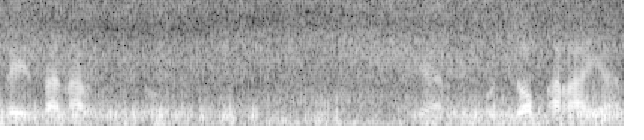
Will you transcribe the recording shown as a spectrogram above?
Okay na okay yung tanaw dito. Yan, Bundok Arayan.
